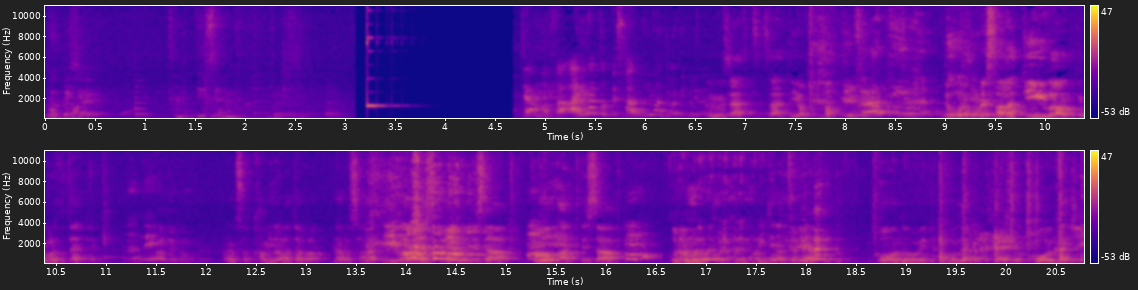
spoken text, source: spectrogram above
目標よ27じゃあもうさありがとうってサーティワンとかでいいんじゃないうんサーティワン？でも俺俺サーティワンって言われてたんやて。なんで？あのさ髪の型が。なんかサーティワンストリームってさこうあってさこれ無理無理無理無理無理ってなってるやんコーンの上にこうなんかこういう感じ。や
